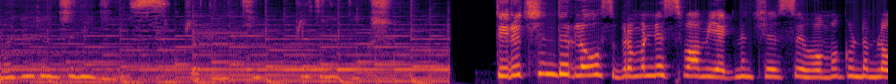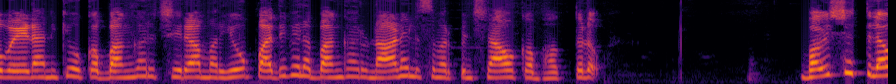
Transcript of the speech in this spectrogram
మనోరంజన న్యూస్. ప్రతినిత్యం ప్రజల పక్షం తిరుచెందూరులో సుబ్రహ్మణ్య స్వామి యజ్ఞం చేసి హోమగుండంలో వేయడానికి ఒక బంగారు చీర మరియు పదివేల బంగారు నాణేలు సమర్పించిన ఒక భక్తుడు. భవిష్యత్తులో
